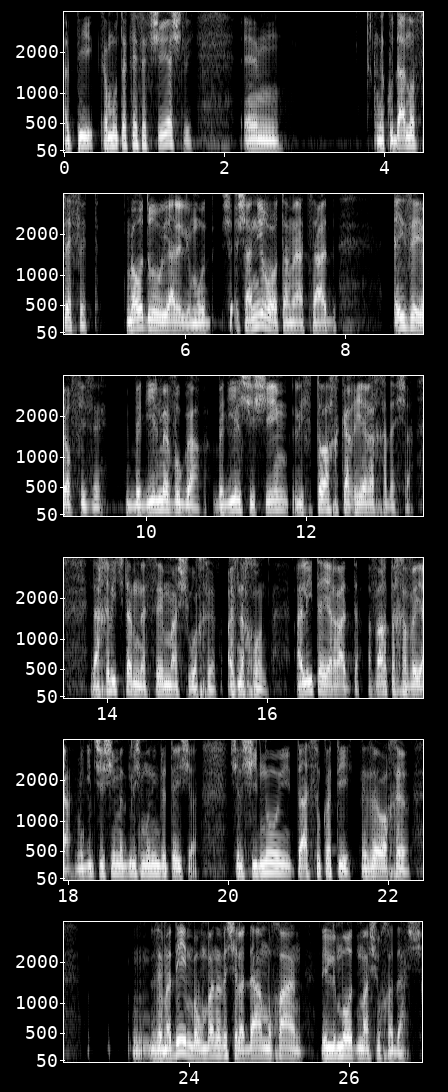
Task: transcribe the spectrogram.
על פי כמות הכסף שיש לי. אמ, נקודה נוספת, מאוד ראויה ללימוד, שאני רואה אותה מהצד, איזה יופי זה, בגיל מבוגר, בגיל 60, לפתוח קריירה חדשה, להחליט שאתה מנסה משהו אחר. אז נכון, עלית ירדת, עברת חוויה מגיל 60 עד גיל 89 של שינוי תעסוקתי כזה או אחר. זה מדהים במובן הזה של אדם מוכן ללמוד משהו חדש,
